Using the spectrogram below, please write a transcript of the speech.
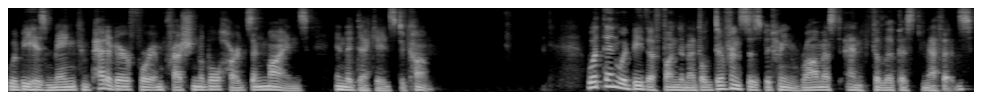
would be his main competitor for impressionable hearts and minds in the decades to come. What then would be the fundamental differences between Ramist and Philippist methods?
